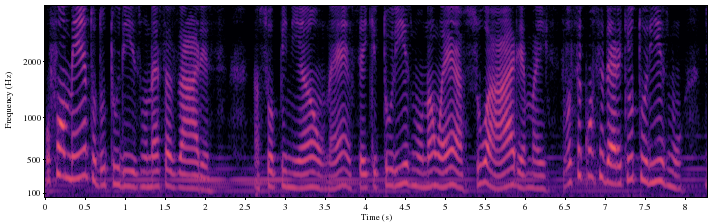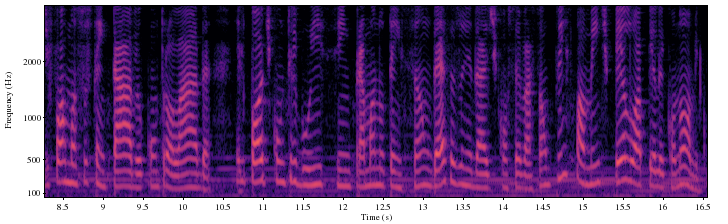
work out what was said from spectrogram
O fomento do turismo nessas áreas na sua opinião, né? Eu sei que o turismo não é a sua área, mas você considera que o turismo, de forma sustentável, controlada, ele pode contribuir sim para a manutenção dessas unidades de conservação, principalmente pelo apelo econômico?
